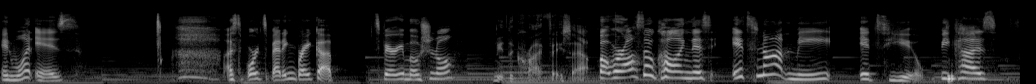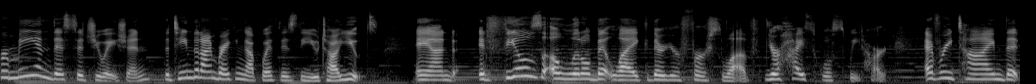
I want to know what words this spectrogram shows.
in what is a sports betting breakup. It's very emotional need the cry face out. But we're also calling this It's Not Me, It's You. Because for me in this situation, the team that I'm breaking up with is the Utah Utes. And it feels a little bit like they're your first love, your high school sweetheart. Every time that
